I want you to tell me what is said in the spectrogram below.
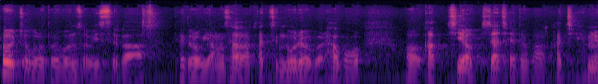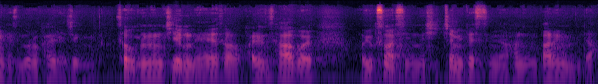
효율적으로 돌봄 서비스가 되도록 양사가 같이 노력을 하고 어, 각 지역 지자체들과 같이 협력해서 노력할 예정입니다. 서부 경남 지역 내에서 관련 사업을 어, 육성할 수 있는 시점이 됐으면 하는 바람입니다.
